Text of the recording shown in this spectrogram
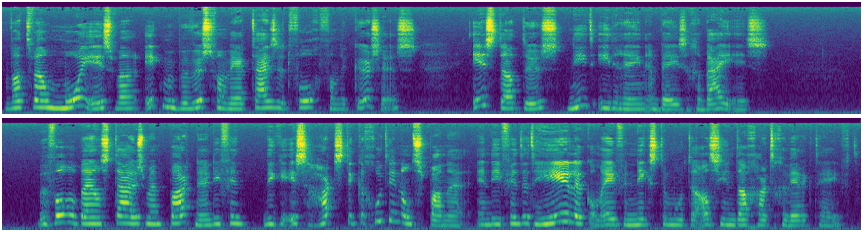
wat wel mooi is, waar ik me bewust van werd tijdens het volgen van de cursus, is dat dus niet iedereen een bezige bij is. Bijvoorbeeld bij ons thuis, mijn partner, die, die is hartstikke goed in ontspannen. En die vindt het heerlijk om even niks te moeten als hij een dag hard gewerkt heeft.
